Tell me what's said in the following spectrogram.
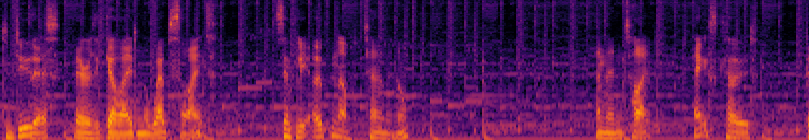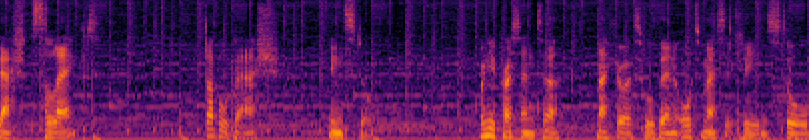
To do this, there is a guide on the website. Simply open up Terminal and then type xcode select double dash install. When you press enter, macOS will then automatically install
